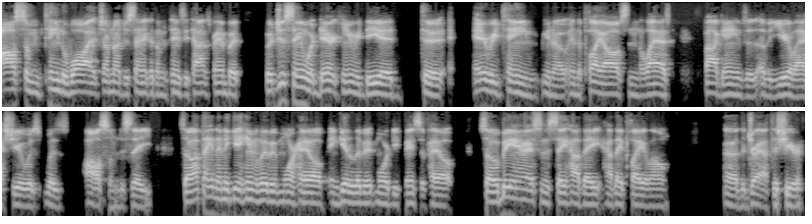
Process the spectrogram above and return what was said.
awesome team to watch. I'm not just saying because I'm a Tennessee Titans fan, but but just seeing what Derrick Henry did to every team, you know, in the playoffs in the last five games of, of the year last year was was awesome to see. So I think they need to get him a little bit more help and get a little bit more defensive help. So it'll be interesting to see how they how they play along uh, the draft this year.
